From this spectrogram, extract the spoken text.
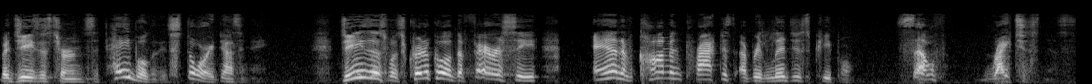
But Jesus turns the table in his story, doesn't he? Jesus was critical of the Pharisee and of common practice of religious people self righteousness.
